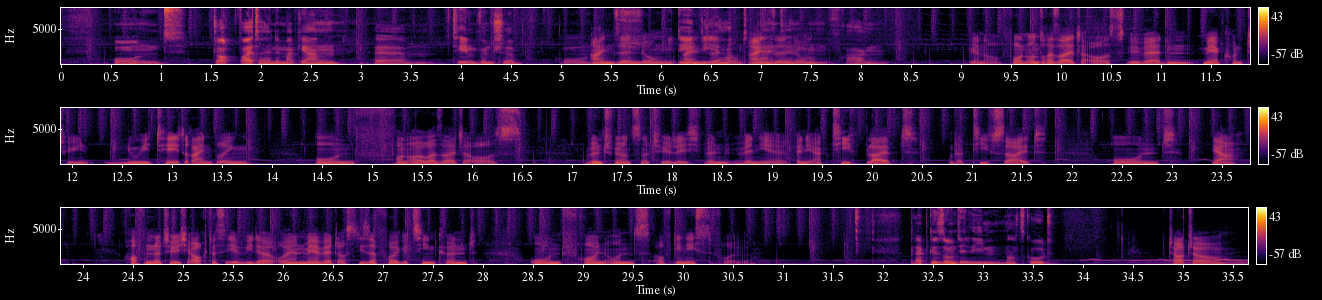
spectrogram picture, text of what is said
und droppt weiterhin immer gern ähm, Themenwünsche und Einsendungen, und Ideen, die ihr Einsendung, habt, Einsendung. Einsendungen, Fragen. Genau. Von unserer Seite aus, wir werden mehr Kontinuität reinbringen. Und von eurer Seite aus wünschen wir uns natürlich, wenn, wenn, ihr, wenn ihr aktiv bleibt und aktiv seid. Und ja, hoffen natürlich auch, dass ihr wieder euren Mehrwert aus dieser Folge ziehen könnt und freuen uns auf die nächste Folge. Bleibt gesund, ihr Lieben. Macht's gut. Ciao, ciao.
